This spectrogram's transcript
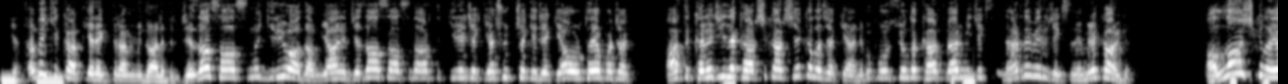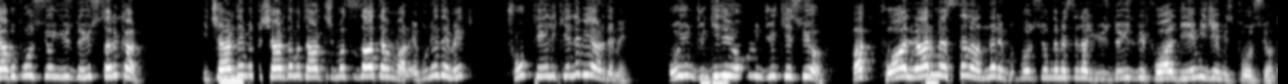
Ya tabii ki kart gerektiren müdahaledir. Ceza sahasına giriyor adam. Yani ceza sahasına artık girecek. Ya şut çekecek ya orta yapacak. Artık kaleciyle karşı karşıya kalacak yani. Bu pozisyonda kart vermeyeceksin. Nerede vereceksin Emre Kargın? Allah aşkına ya bu pozisyon %100 sarı kart. İçeride mi dışarıda mı tartışması zaten var. E bu ne demek? Çok tehlikeli bir yer demek. Oyuncu gidiyor oyuncuyu kesiyor. Bak fual vermezsen anlarım. Bu pozisyonda mesela %100 bir fual diyemeyeceğimiz pozisyon.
